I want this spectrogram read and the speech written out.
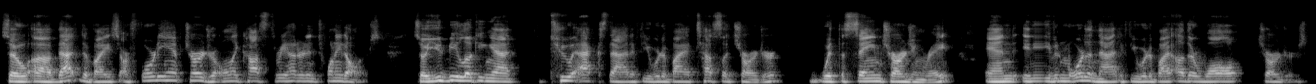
so uh, that device our 40 amp charger only costs $320 so you'd be looking at 2x that if you were to buy a Tesla charger with the same charging rate. And even more than that, if you were to buy other wall chargers.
